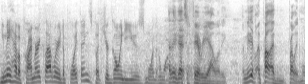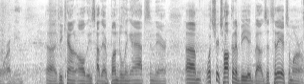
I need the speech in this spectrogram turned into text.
you may have a primary cloud where you deploy things, but you're going to use more than one. I think that's a fair reality. I mean, if, probably, probably more, I mean, uh, if you count all these, how they're bundling apps in there. Um, what's your talk going to be about? Is it today or tomorrow?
